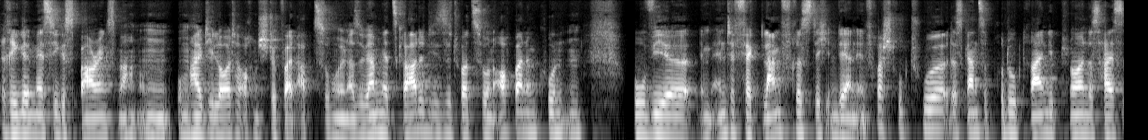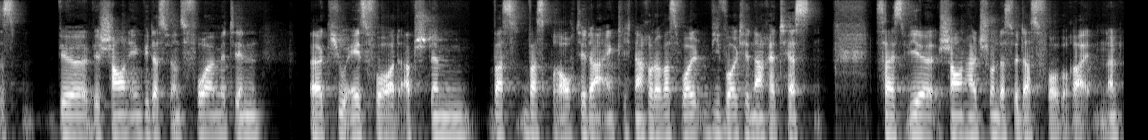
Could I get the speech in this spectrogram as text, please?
regelmäßige Sparrings machen, um, um halt die Leute auch ein Stück weit abzuholen. Also wir haben jetzt gerade die Situation auch bei einem Kunden, wo wir im Endeffekt langfristig in deren Infrastruktur das ganze Produkt rein deployen. Das heißt, es, wir, wir schauen irgendwie, dass wir uns vorher mit den äh, QAs vor Ort abstimmen, was, was braucht ihr da eigentlich nach oder was wollt, wie wollt ihr nachher testen. Das heißt, wir schauen halt schon, dass wir das vorbereiten. Dann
